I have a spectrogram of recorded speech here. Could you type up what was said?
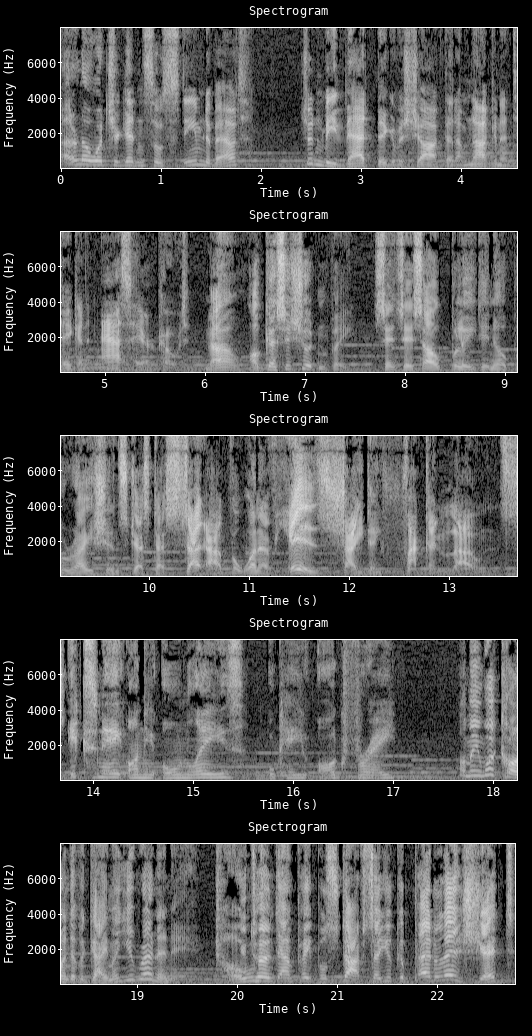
I don't know what you're getting so steamed about. Shouldn't be that big of a shock that I'm not gonna take an ass haircoat. No, I guess it shouldn't be, since this whole bleeding operation's just a setup for one of his shady fucking loans. Ixnay on the own lays, okay, Og Frey? I mean, what kind of a game are you running here? You turn down people's stuff so you can peddle his shit?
